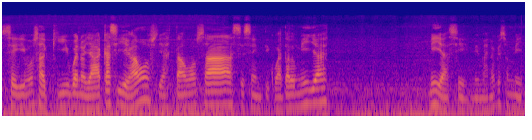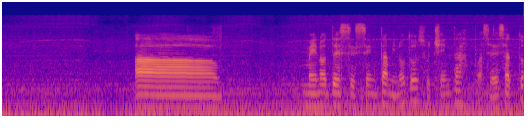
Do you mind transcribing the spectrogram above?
Seguimos aquí, bueno, ya casi llegamos, ya estamos a 64 millas. Millas, sí, me imagino que son millas. A menos de 60 minutos, 80 para ser exacto.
